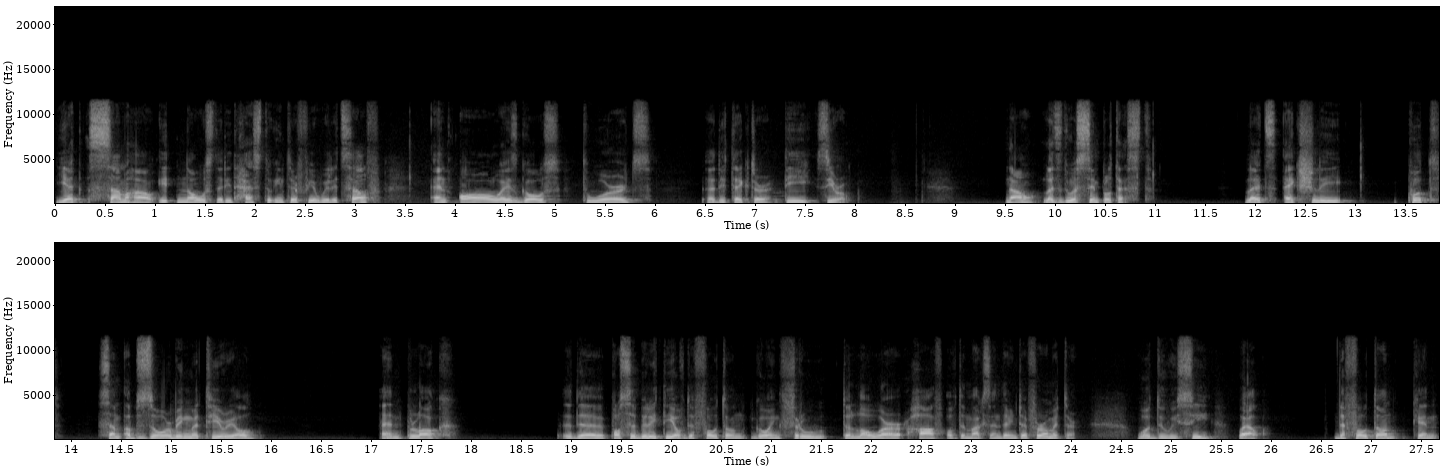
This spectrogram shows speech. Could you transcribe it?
Yet somehow it knows that it has to interfere with itself and always goes towards a detector D0. Now let's do a simple test. Let's actually put some absorbing material and block the possibility of the photon going through the lower half of the Mach-Zehnder interferometer. What do we see? Well, the photon can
